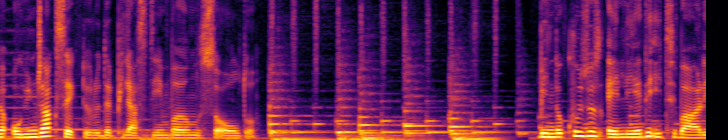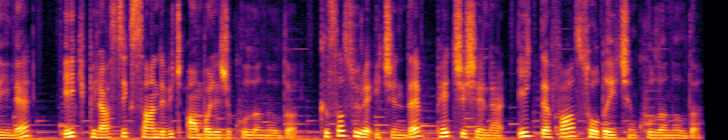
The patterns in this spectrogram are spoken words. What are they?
ve oyuncak sektörü de plastiğin bağımlısı oldu. 1957 itibariyle ilk plastik sandviç ambalajı kullanıldı. Kısa süre içinde pet şişeler ilk defa soda için kullanıldı.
